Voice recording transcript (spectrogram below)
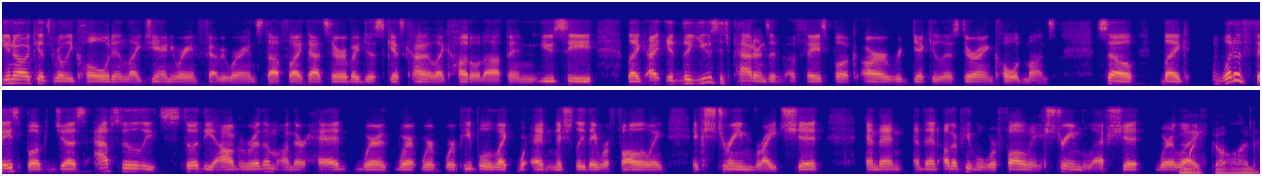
you know it gets really cold in like January and February and stuff like that. So everybody just gets kind of like huddled up, and you see like I, it, the usage patterns of, of Facebook are ridiculous during cold months. So like what if Facebook just absolutely stood the algorithm on their head where where where, where people like were, initially they were following extreme right shit and then and then other people were following extreme left shit where like oh my god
